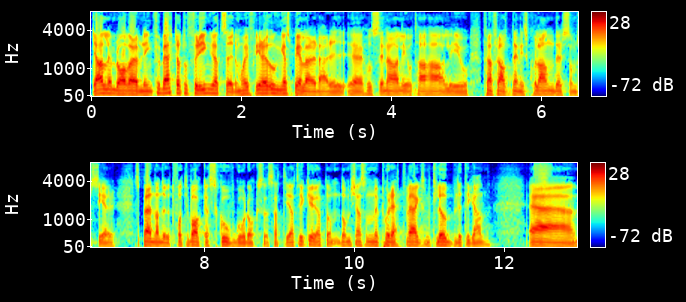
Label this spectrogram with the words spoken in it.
Gall en bra värvning, förbättrat och föryngrat sig. De har ju flera unga spelare där i eh, Hussein Ali och Taha Ali och framförallt Dennis Kolander som ser spännande ut. Fått tillbaka Skovgård också, så jag tycker ju att de, de känns som de är på rätt väg som klubb lite grann. Eh,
